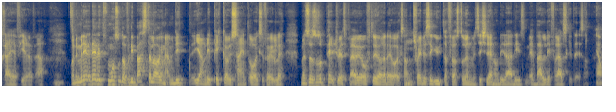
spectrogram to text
Tredje, fire, ja. Mm. Og det, men det, det er litt morsomt, da, for de beste lagene de, igjen, de picker jo seint òg, selvfølgelig. Men så, sånn som Patriots pleier jo ofte å gjøre det òg. Mm. Trade seg ut av første runde hvis ikke det er noe de der de er veldig forelsket i. Ja.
